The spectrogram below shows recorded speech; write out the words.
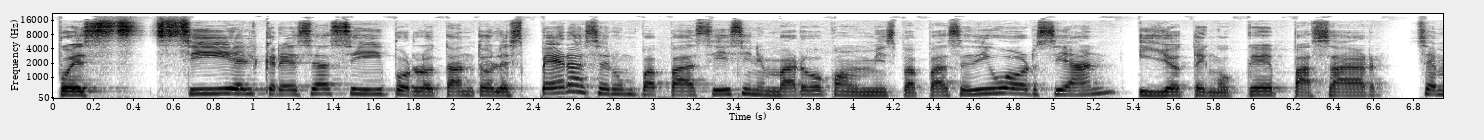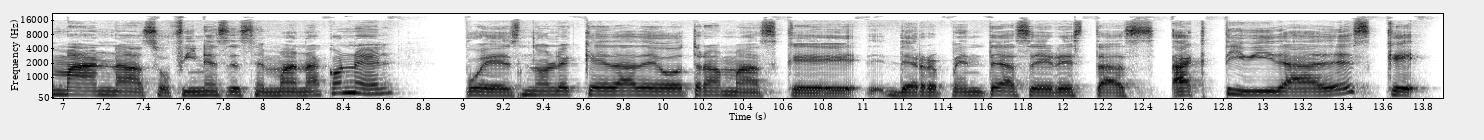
Pues sí, él crece así, por lo tanto, él espera ser un papá así. Sin embargo, como mis papás se divorcian y yo tengo que pasar semanas o fines de semana con él, pues no le queda de otra más que de repente hacer estas actividades que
